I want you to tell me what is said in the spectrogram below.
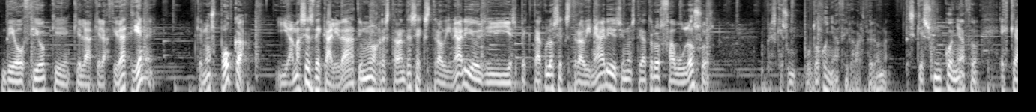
de ocio que, la, que la ciudad tiene que no es poca. Y además es de calidad, tiene unos restaurantes extraordinarios y espectáculos extraordinarios y unos teatros fabulosos. Pero es que es un puto coñazo ir a Barcelona. Es que es un coñazo. Es que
